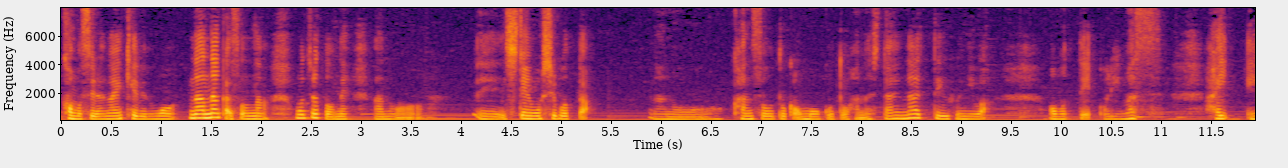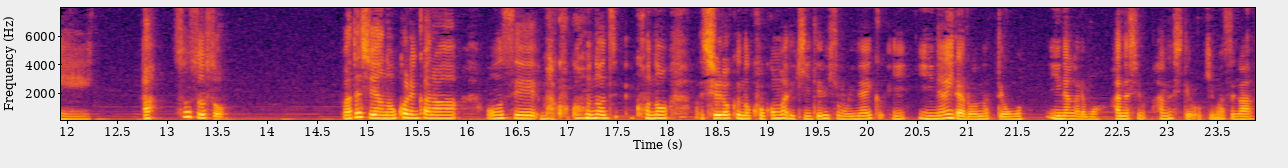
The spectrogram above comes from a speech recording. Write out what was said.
かもしれないけれども、な、なんかそんな、もうちょっとね、あの、えー、視点を絞った、あの、感想とか思うことを話したいなっていうふうには思っております。はい、えー、あ、そうそうそう。私、あの、これから音声、まあ、ここの、この収録のここまで聞いてる人もいない、いいないだろうなって思、言いながらも話、話しておきますが、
